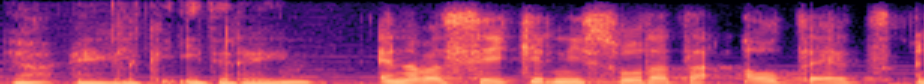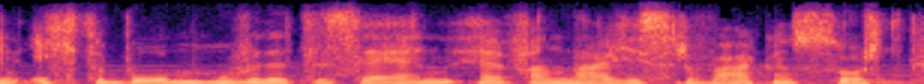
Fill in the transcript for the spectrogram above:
ja, eigenlijk iedereen. En dat was zeker niet zo dat dat altijd een echte boom hoefde te zijn. Vandaag is er vaak een soort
